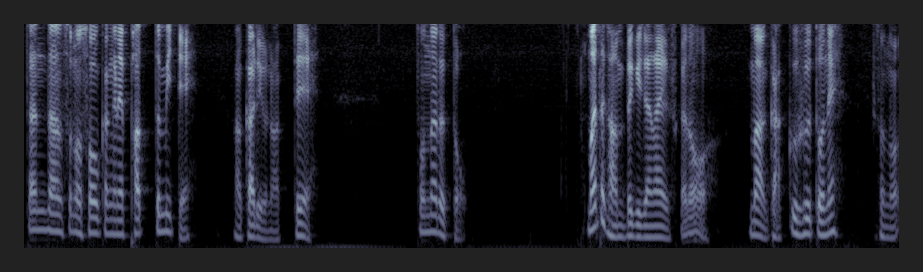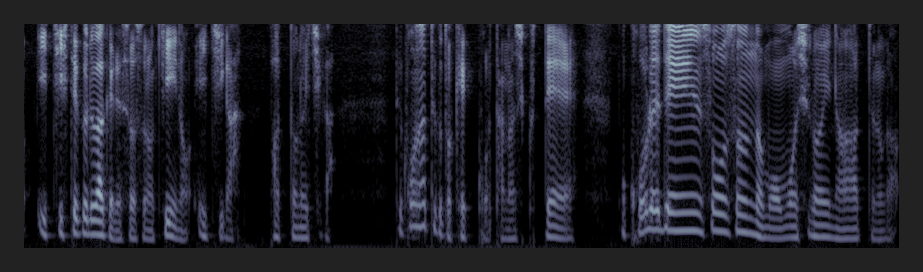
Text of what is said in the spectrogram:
だんだんその相関がねパッと見て分かるようになってとなるとまだ完璧じゃないですけどまあ楽譜とねその一致してくるわけですよそのキーの位置がパッドの位置が。でこうなってくると結構楽しくてこれで演奏するのも面白いなっていうのが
